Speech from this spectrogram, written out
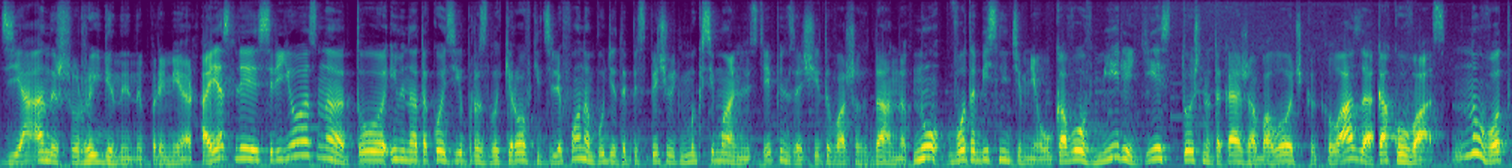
Дианы Шурыгиной, например. А если серьезно, то именно такой тип разблокировки телефона будет обеспечивать максимальную степень защиты ваших данных. Ну вот объясните мне, у кого в мире есть точно такая же оболочка глаза, глаза, как у вас. Ну вот,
